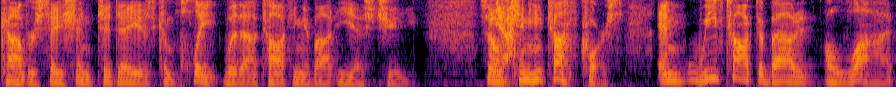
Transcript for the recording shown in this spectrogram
conversation today is complete without talking about ESG. So yeah. can you talk, of course? And we've talked about it a lot,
